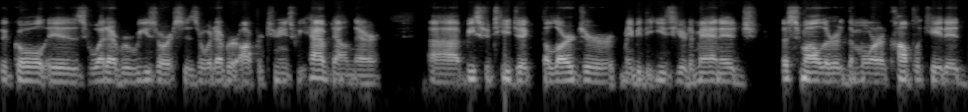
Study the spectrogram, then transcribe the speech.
the goal is whatever resources or whatever opportunities we have down there, uh, be strategic. The larger, maybe the easier to manage. The smaller, the more complicated.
